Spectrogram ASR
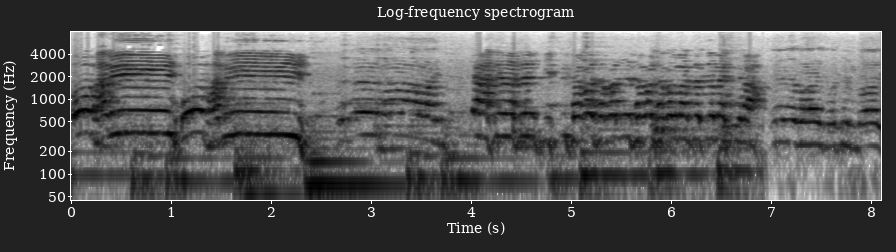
ও ভাবি ও ভাবি। আসেন আসেন কিস্তি সকাল সকাল সকাল সকাল বাজার চলে আসছিলা ভাই বসুন ভাই।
